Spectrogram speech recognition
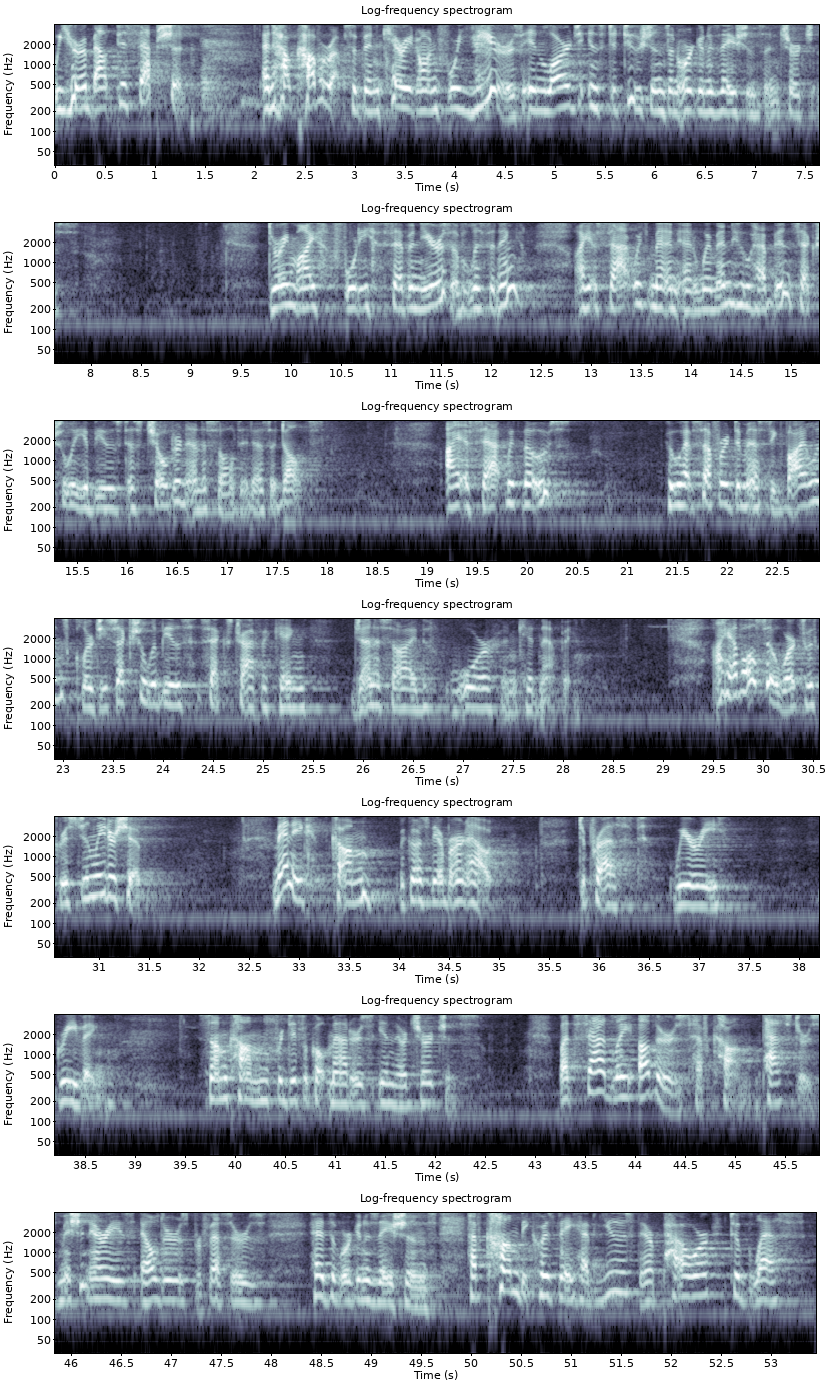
We hear about deception and how cover ups have been carried on for years in large institutions and organizations and churches. During my 47 years of listening, I have sat with men and women who have been sexually abused as children and assaulted as adults. I have sat with those who have suffered domestic violence, clergy sexual abuse, sex trafficking, genocide, war, and kidnapping. I have also worked with Christian leadership. Many come because they're burnt out, depressed, weary, grieving. Some come for difficult matters in their churches. But sadly, others have come pastors, missionaries, elders, professors, heads of organizations have come because they have used their power to bless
